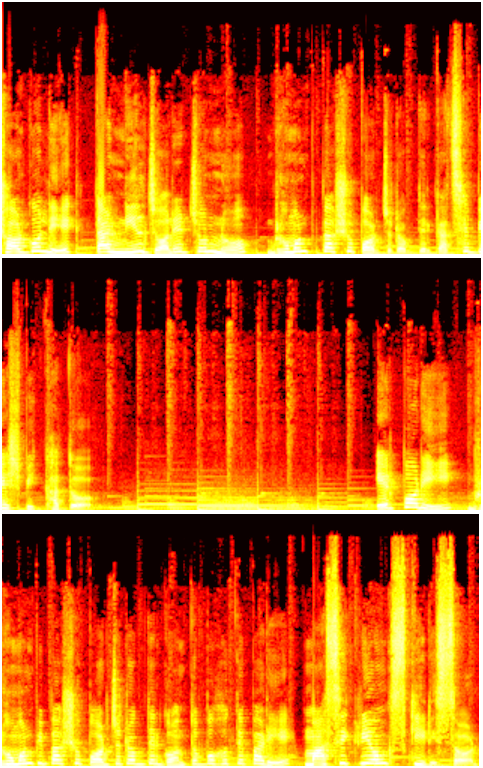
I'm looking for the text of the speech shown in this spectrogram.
স্বর্গলেক তার নীল জলের জন্য ভ্রমণপিপাসু পর্যটকদের কাছে বেশ বিখ্যাত। এরপরেই ভ্রমণ পিপাসু পর্যটকদের গন্তব্য হতে পারে মাসিক্রিয়ং স্কি রিসর্ট।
